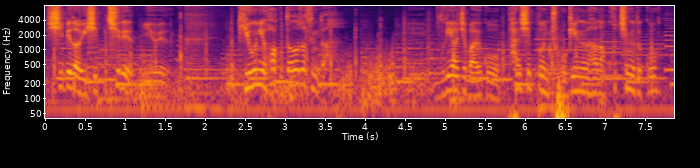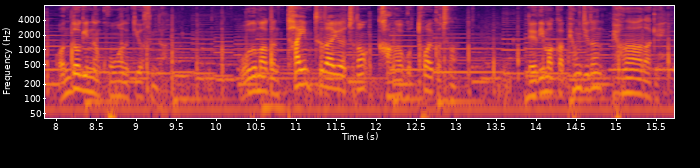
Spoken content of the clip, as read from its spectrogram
11월 27일 일요일. 기온이 확 떨어졌습니다. 이, 무리하지 말고 80분 조깅을 하는 코칭을 듣고 언덕 있는 공원을 뛰었습니다. 오르막은 타임 트라이얼처럼 강하고 토할 것처럼 내리막과 평지는 편안하게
